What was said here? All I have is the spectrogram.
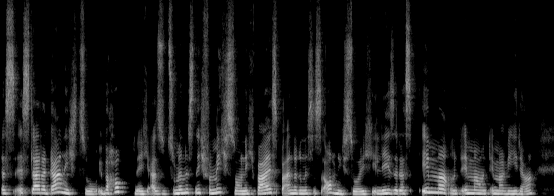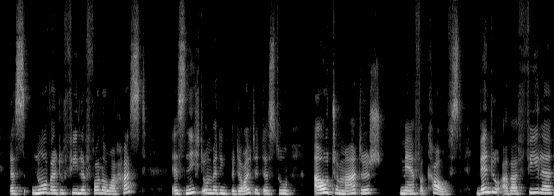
Das ist leider gar nicht so, überhaupt nicht. Also zumindest nicht für mich so. Und ich weiß, bei anderen ist es auch nicht so. Ich lese das immer und immer und immer wieder, dass nur weil du viele Follower hast, es nicht unbedingt bedeutet, dass du automatisch mehr verkaufst. Wenn du aber viele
